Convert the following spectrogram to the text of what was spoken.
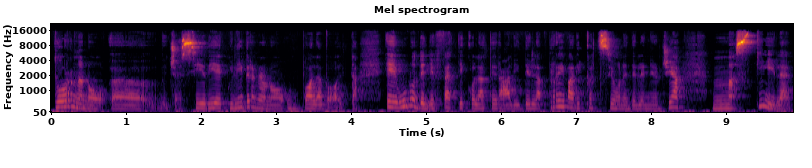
tornano, eh, cioè si riequilibrano un po' alla volta e uno degli effetti collaterali della prevaricazione dell'energia maschile,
